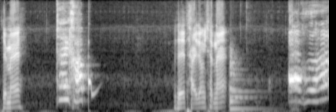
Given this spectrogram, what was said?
ใช่ไหม ใช่ครับ ประเทศไทยต้องชนะ ออกเถอะฮะ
